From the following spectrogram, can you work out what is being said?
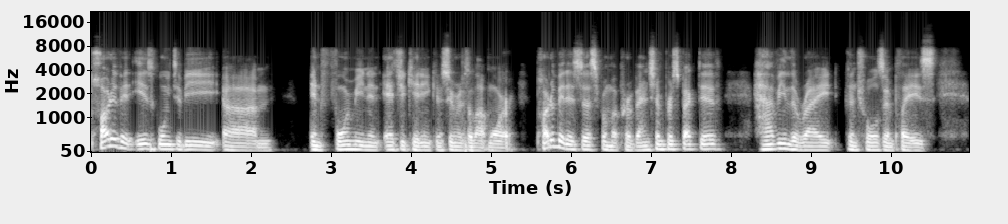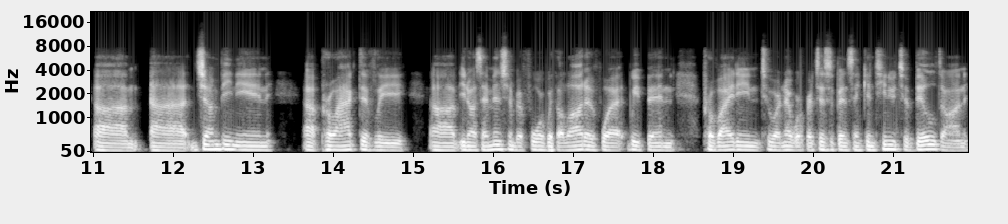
part of it is going to be um, informing and educating consumers a lot more part of it is just from a prevention perspective, having the right controls in place, um, uh, jumping in uh, proactively. Uh, you know, as I mentioned before, with a lot of what we've been providing to our network participants and continue to build on,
